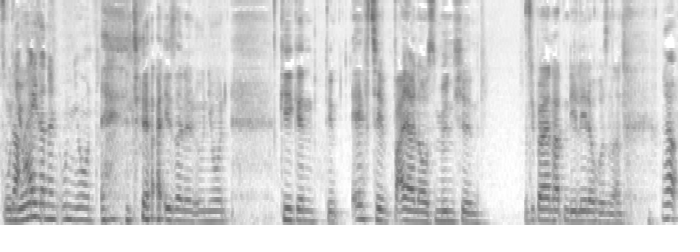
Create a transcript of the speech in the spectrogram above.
Zu Union, der Eisernen Union. der Eisernen Union gegen den FC Bayern aus München. Und die Bayern hatten die Lederhosen an. Ja.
